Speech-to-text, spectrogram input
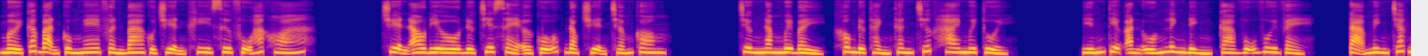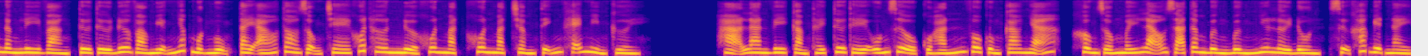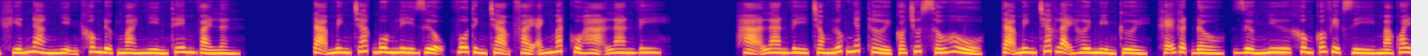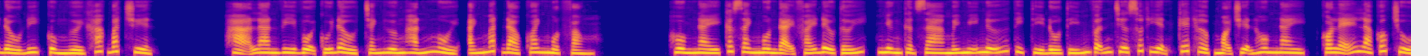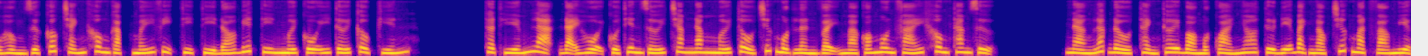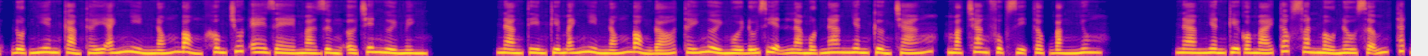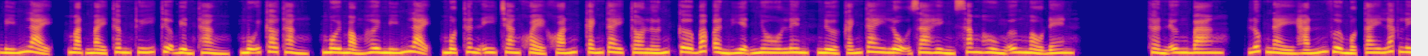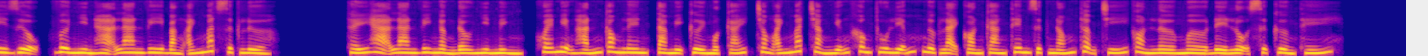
Mời các bạn cùng nghe phần 3 của truyện khi sư phụ hắc hóa. Chuyện audio được chia sẻ ở cỗ đọc chuyện.com Trường 57, không được thành thân trước 20 tuổi. Yến tiệc ăn uống linh đình ca vũ vui vẻ. Tạ Minh chắc nâng ly vàng từ từ đưa vào miệng nhấp một ngụm tay áo to rộng che khuất hơn nửa khuôn mặt khuôn mặt trầm tĩnh khẽ mỉm cười. Hạ Lan Vi cảm thấy tư thế uống rượu của hắn vô cùng cao nhã, không giống mấy lão dã tâm bừng bừng như lời đồn, sự khác biệt này khiến nàng nhịn không được mà nhìn thêm vài lần. Tạ Minh Trác buông ly rượu, vô tình chạm phải ánh mắt của Hạ Lan Vi. Hạ Lan Vi trong lúc nhất thời có chút xấu hổ, Tạ Minh Trác lại hơi mỉm cười, khẽ gật đầu, dường như không có việc gì mà quay đầu đi cùng người khác bắt chuyện. Hạ Lan Vi vội cúi đầu tránh hướng hắn ngồi, ánh mắt đào quanh một vòng. Hôm nay các danh môn đại phái đều tới, nhưng thật ra mấy mỹ nữ tỷ tỷ đồ tím vẫn chưa xuất hiện kết hợp mọi chuyện hôm nay, có lẽ là cốc chủ hồng dược cốc tránh không gặp mấy vị tỷ tỷ đó biết tin mới cố ý tới cầu kiến. Thật hiếm lạ, đại hội của thiên giới trăm năm mới tổ chức một lần vậy mà có môn phái không tham dự. Nàng lắc đầu thành thơi bỏ một quả nho từ đĩa bạch ngọc trước mặt vào miệng đột nhiên cảm thấy ánh nhìn nóng bỏng không chút e dè mà dừng ở trên người mình. Nàng tìm kiếm ánh nhìn nóng bỏng đó thấy người ngồi đối diện là một nam nhân cường tráng, mặc trang phục dị tộc bằng nhung. Nam nhân kia có mái tóc xoăn màu nâu sẫm, thắt bím lại, mặt mày thâm thúy tựa biển thẳng, mũi cao thẳng, môi mỏng hơi mím lại, một thân y trang khỏe khoắn, cánh tay to lớn, cơ bắp ẩn hiện nhô lên, nửa cánh tay lộ ra hình xăm hùng ưng màu đen. Thần ưng bang, lúc này hắn vừa một tay lắc ly rượu, vừa nhìn Hạ Lan Vi bằng ánh mắt rực lửa. Thấy Hạ Lan Vi ngẩng đầu nhìn mình, khóe miệng hắn cong lên, tà mị cười một cái, trong ánh mắt chẳng những không thu liễm, ngược lại còn càng thêm rực nóng thậm chí còn lờ mờ để lộ sự cường thế.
